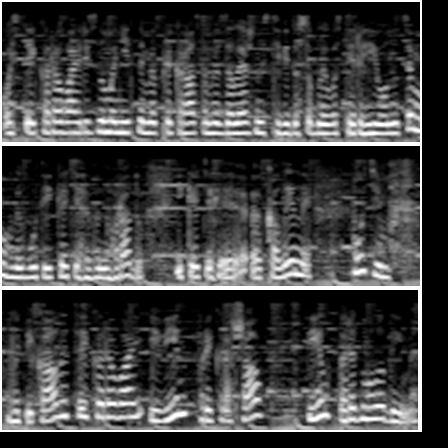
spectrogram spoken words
ось цей каравай різноманітними прикрасами в залежності від особливостей регіону. Це могли бути і кетяги винограду, і кетяги е, калини. Потім випікали цей каравай, і він прикрашав стіл перед молодими.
